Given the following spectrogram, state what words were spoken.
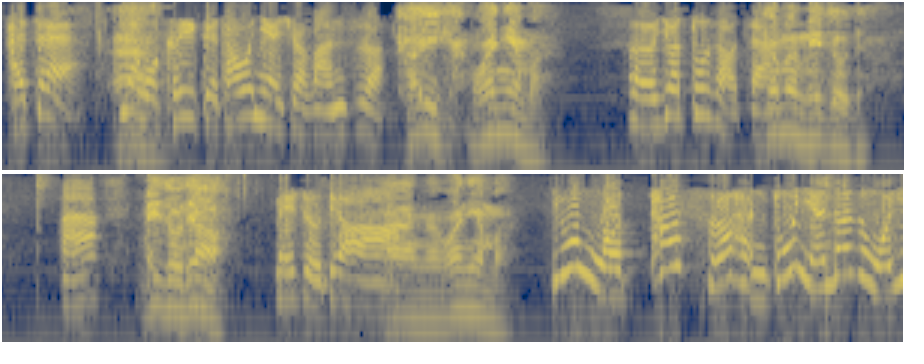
还在。那我可以给他念小房子，可以赶快念吧，呃，要多少张根？本没走掉，啊，没走掉，没走掉啊。啊，赶快念吧。因为我他死了很多年，但是我一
